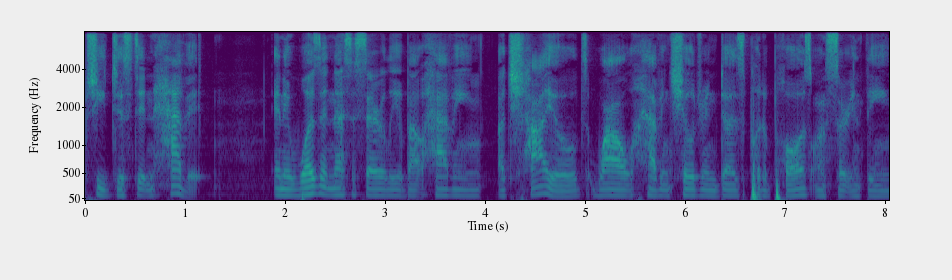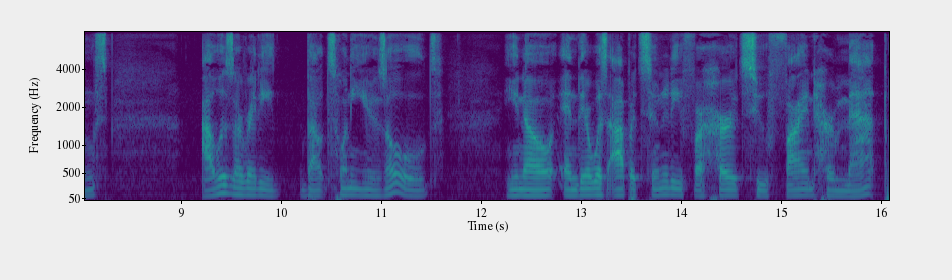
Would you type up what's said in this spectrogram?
She just didn't have it. And it wasn't necessarily about having a child while having children does put a pause on certain things. I was already about 20 years old, you know, and there was opportunity for her to find her map,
